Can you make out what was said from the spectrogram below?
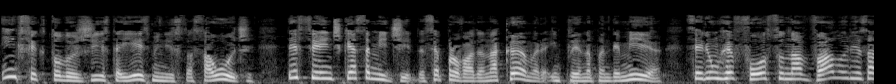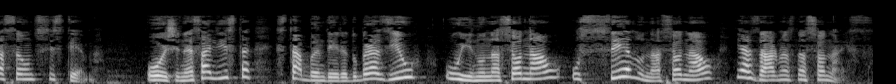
infectologista e ex-ministro da Saúde, defende que essa medida, se aprovada na Câmara em plena pandemia, seria um reforço na valorização do sistema. Hoje, nessa lista, está a bandeira do Brasil, o hino nacional, o selo nacional e as armas nacionais.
